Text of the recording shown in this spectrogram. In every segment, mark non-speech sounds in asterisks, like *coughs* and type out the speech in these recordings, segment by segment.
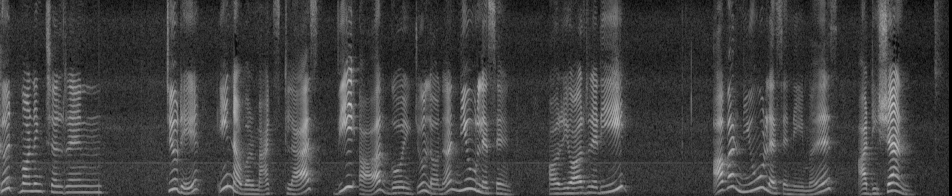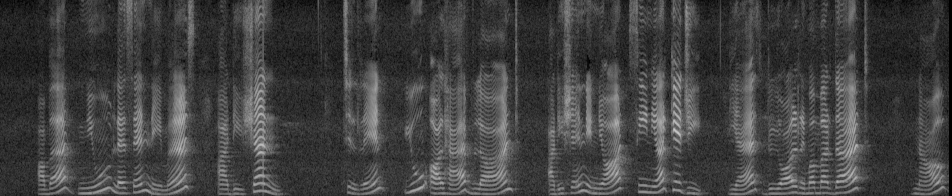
Good morning, children. Today, in our maths class, we are going to learn a new lesson. Are you all ready? Our new lesson name is addition. Our new lesson name is addition. Children, you all have learned addition in your senior KG. Yes, do you all remember that? Now,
